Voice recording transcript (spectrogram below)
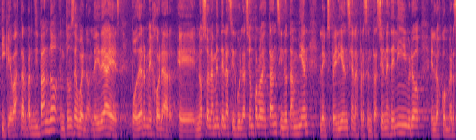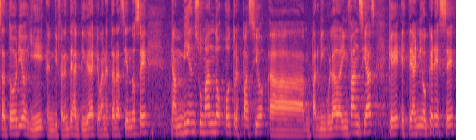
y que va a estar participando. Entonces, bueno, la idea es poder mejorar eh, no solamente la circulación por los stands, sino también la experiencia en las presentaciones de libro, en los conversatorios y en diferentes actividades que van a estar haciéndose también sumando otro espacio uh, vinculado a infancias que este año crece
